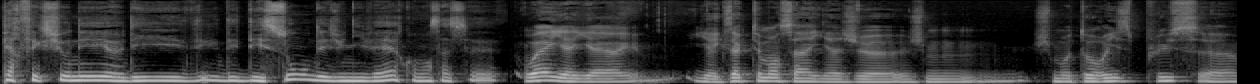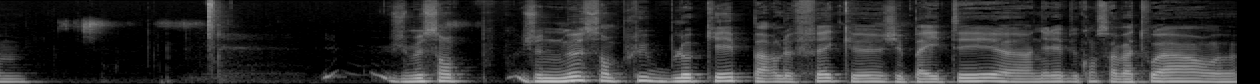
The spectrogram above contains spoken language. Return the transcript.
perfectionner des, sons, des univers? Comment ça se Ouais, il y a, y, a, y a, exactement ça. Y a, je, je, je m'autorise plus. je me sens je ne me sens plus bloqué par le fait que j'ai pas été euh, un élève de conservatoire. Euh,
